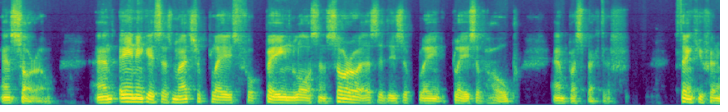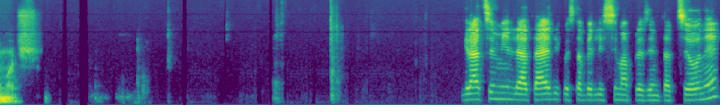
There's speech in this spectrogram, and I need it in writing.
and sorrow. And ENIK is as much a place for pain, loss, and sorrow as it is a place of hope and perspective. Thank you very much. Grazie mille a te di questa bellissima presentazione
